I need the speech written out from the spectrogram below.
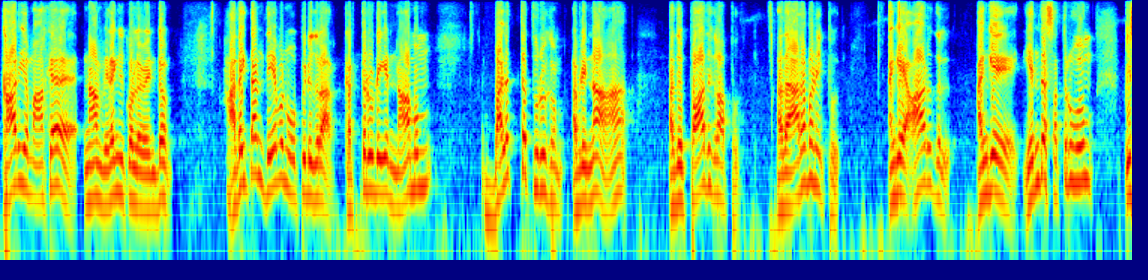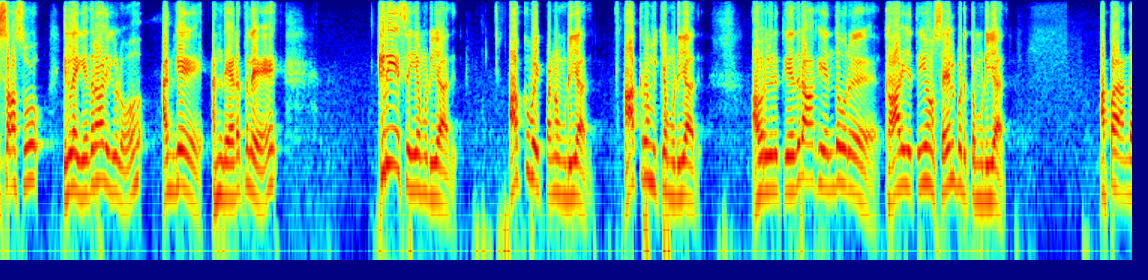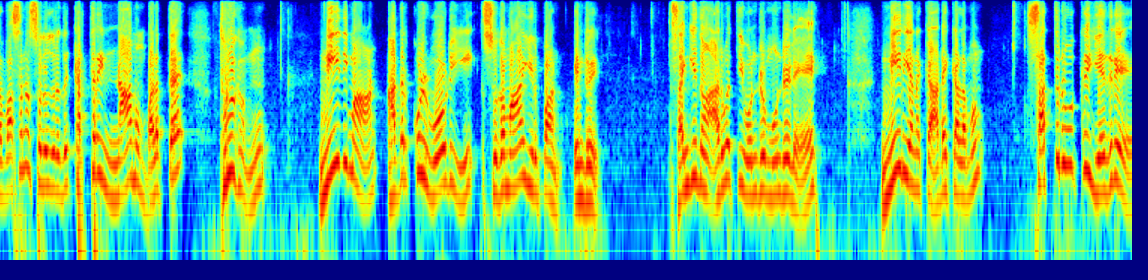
காரியமாக நாம் விளங்கிக் கொள்ள வேண்டும். அதைத்தான் தேவன் ஒப்பிடுகிறார். கர்த்தருடைய நாமம் பலத்த துருகம் அப்படின்னா அது பாதுகாப்பு அது அரவணைப்பு அங்கே ஆறுதல் அங்கே எந்த சத்ருவும் பிசாசோ இல்லை எதிராளிகளோ அங்கே அந்த இடத்துல கிரியை செய்ய முடியாது ஆக்குபைட் பண்ண முடியாது. ஆக்கிரமிக்க முடியாது. அவர்களுக்கு எதிராக எந்த ஒரு காரியத்தையும் செயல்படுத்த முடியாது. அப்ப அந்த வசனம் சொல்லுகிறது கர்த்தரின் நாமம் பலத்த துருகம் நீதிமான் அதற்குள் ஓடி சுகமாயிருப்பான் என்று. சங்கீதம் அறுபத்தி ஒன்று மூன்றிலே நீர் எனக்கு அடைக்கலமும் சத்ருவுக்கு எதிரே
